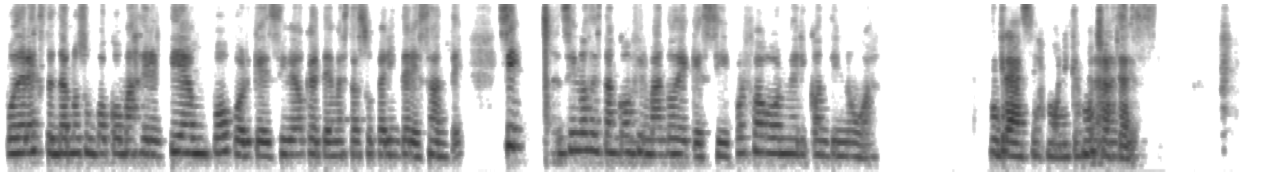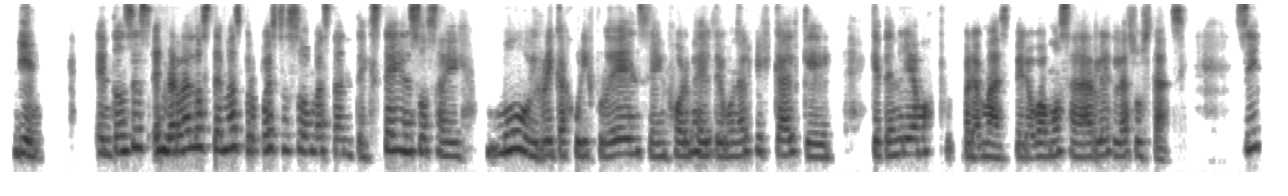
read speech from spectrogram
poder extendernos un poco más del tiempo, porque sí veo que el tema está súper interesante. Sí, sí nos están confirmando de que sí. Por favor, Mary, continúa. Gracias, Mónica, muchas gracias. Bien, entonces, en verdad los temas propuestos son bastante extensos, hay muy rica jurisprudencia, informes del Tribunal Fiscal que, tendríamos para más, pero vamos a darles la sustancia. ¿sí?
